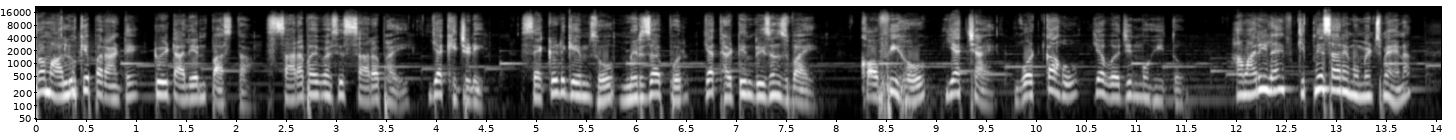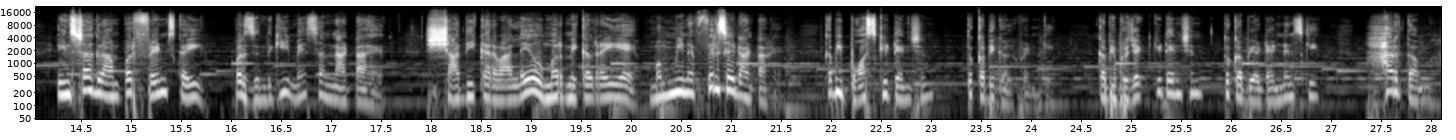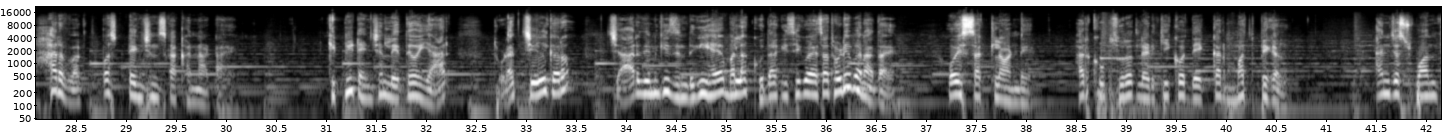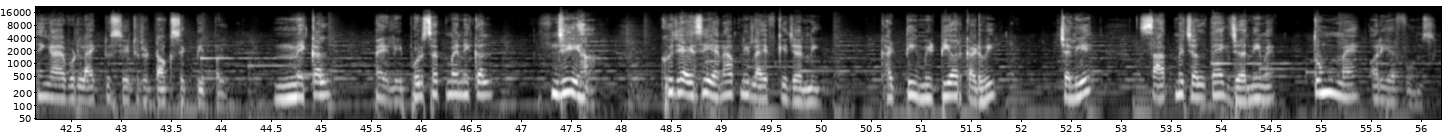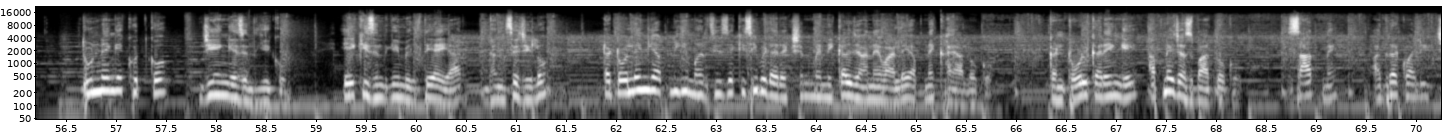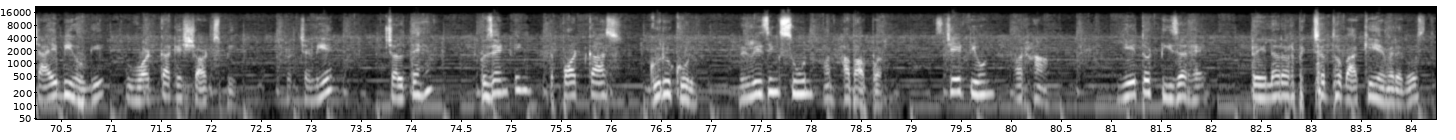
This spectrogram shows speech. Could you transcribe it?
From आलू के पराठे टू इटालियन पास्ता सारा भाई वर्सेस सारा भाई, या खिचड़ी। सेक्रेड गेम्स हो मिर्जापुर, या थर्टीन रीजंस बाय कॉफ़ी हो, या चाय वोटका हो, या वर्जिन मोहितो हमारी लाइफ कितने सारे मोमेंट्स में है ना? इंस्टाग्राम पर फ्रेंड्स कई पर ज़िंदगी में सन्नाटा है। शादी करवा ले, उम्र निकल रही है। मम्मी ने फिर से डांटा है। कभी बॉस की टेंशन तो कभी गर्लफ्रेंड कभी प्रोजेक्ट की टेंशन तो कभी अटेंडेंस की। हर दम, हर वक्त बस टेंशन का खन्नाटा है। कितनी टेंशन लेते हो यार? थोड़ा चिल करो। चार दिन की ज़िंदगी है, भला खुदा किसी को ऐसा थोड़ी बनाता है। ओए सक लौंडे, हर खूबसूरत लड़की को देखकर मत पिघल। And just one thing I would like to say to the toxic people निकल, पहली फुर्सत में निकल। जी हाँ कुछ ऐसी है ना अपनी लाइफ की जर्नी खट्टी, मीठी और कड़वी। चलिए साथ में चलते हैं एक जर्नी में, तुम, मैं और ईयरफोन्स ढूंढेंगे खुद को, जिएँगे ज़िंदगी को। एक ही ज़िंदगी मिलती है यार, ढंग से जी लो टटोलेंगे अपनी ही मर्ज़ी से किसी भी डायरेक्शन में निकल जाने वाले अपने ख्यालों को। कंट्रोल करेंगे अपने जज्बातों को। साथ में अदरक वाली चाय भी होगी वॉडका के शॉट्स भी। तो चलिए, चलते हैं। Presenting the podcast Gurukul releasing soon on हबा पर स्टे ट्यून और हाँ ये तो टीज़र है। ट्रेलर और पिक्चर तो बाकी है मेरे दोस्त।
